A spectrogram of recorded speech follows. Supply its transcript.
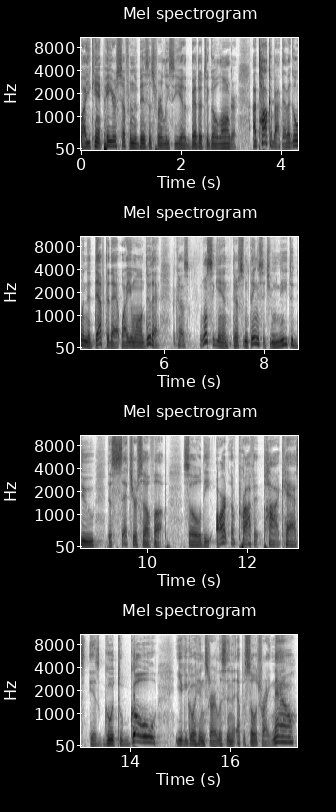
why you can't pay yourself from the business for at least a year, better to go longer. I talk about that. I go into depth to that, why you won't do that. Because once again, there's some things that you need to do to set yourself up. So the Art of Profit podcast is good to go. You can go ahead and start listening to episodes right now.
